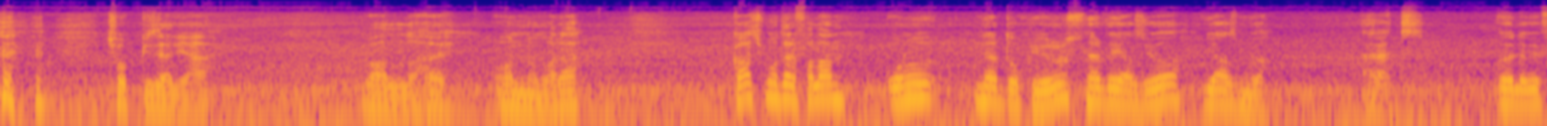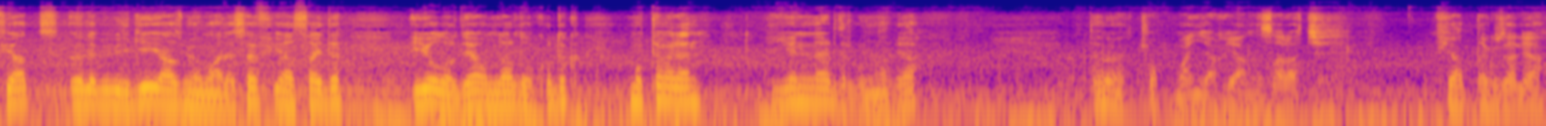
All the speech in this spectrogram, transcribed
Çok güzel ya. Vallahi 10 numara. Kaç model falan onu nerede okuyoruz? Nerede yazıyor? Yazmıyor. Evet. Öyle bir fiyat, öyle bir bilgi yazmıyor maalesef. Yazsaydı iyi olurdu ya. Onları da okurduk. Muhtemelen yenilerdir bunlar ya. Değil mi? Çok manyak yalnız araç. Fiyat da güzel ya.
